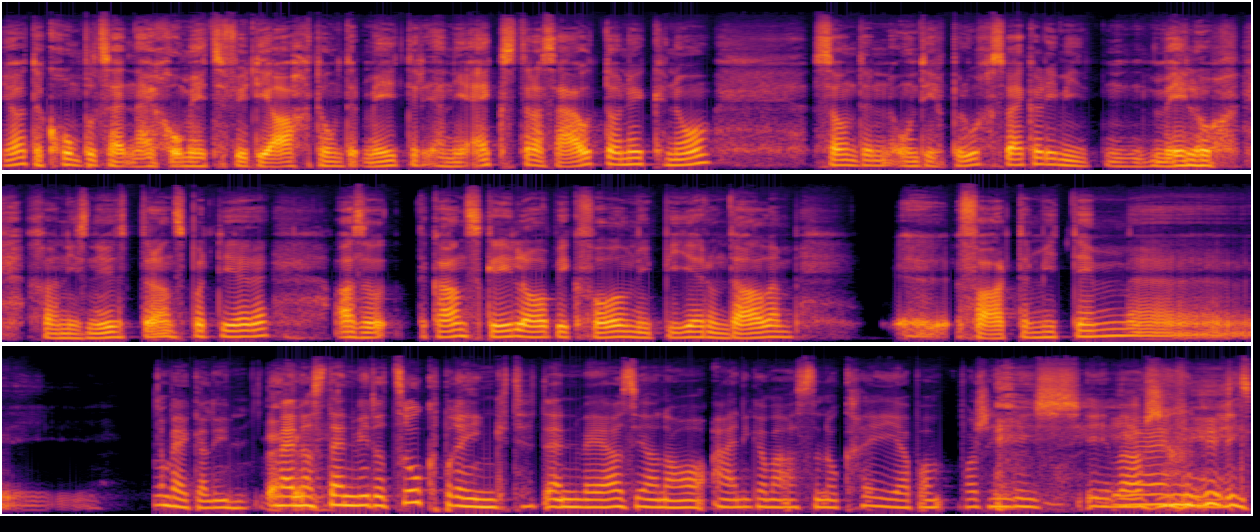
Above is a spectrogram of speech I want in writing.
Ja, der Kumpel sagt, nein, komm jetzt für die 800 Meter, habe ich extra das Auto nicht genommen, sondern, und ich brauche das Wägeli, mit dem Velo kann ich es nicht transportieren. Also, der ganze Grillabend voll mit Bier und allem, äh, fahrt er mit dem, äh, Wägeli. Wenn er es dann wieder zurückbringt, dann wäre es ja noch einigermaßen okay, aber wahrscheinlich, ist- eh, Ja, wahrscheinlich,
